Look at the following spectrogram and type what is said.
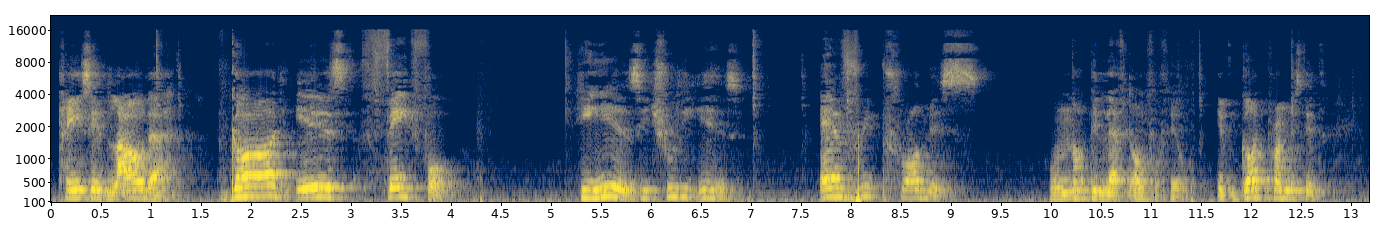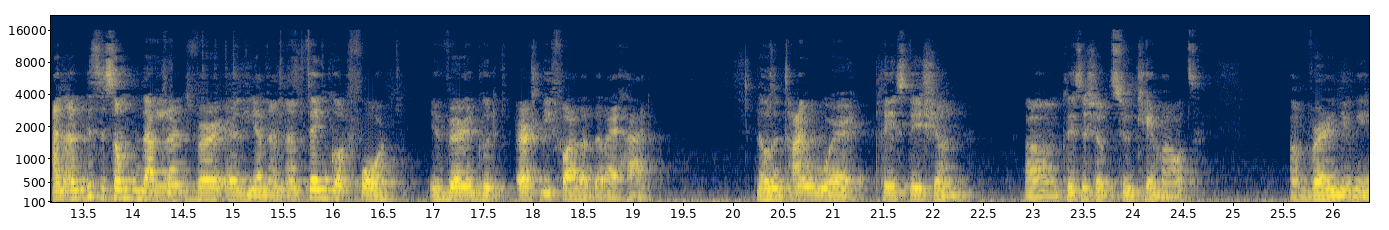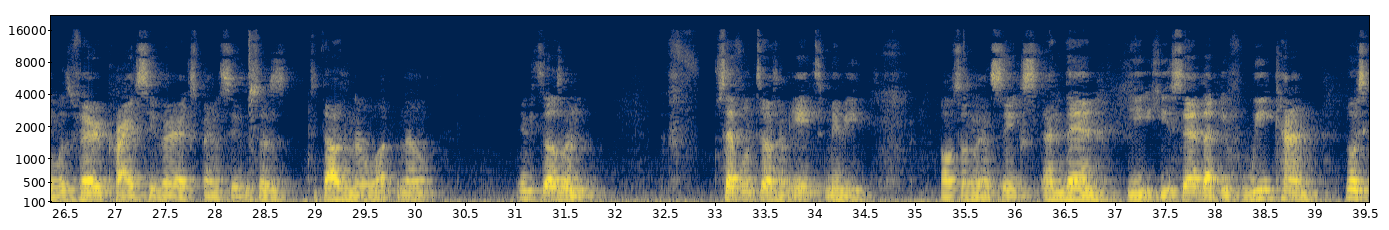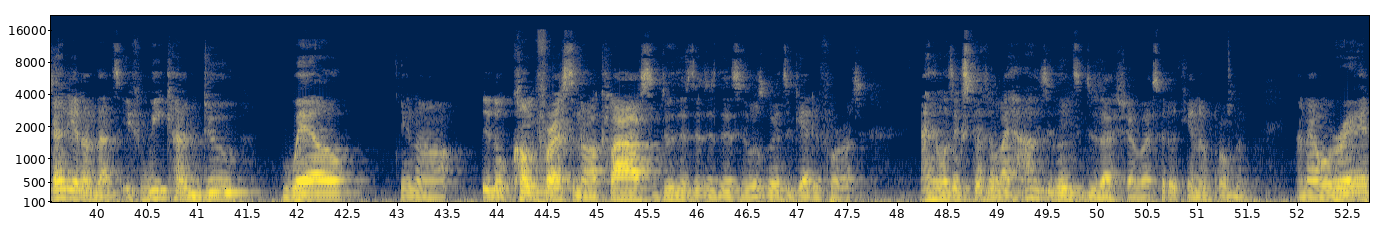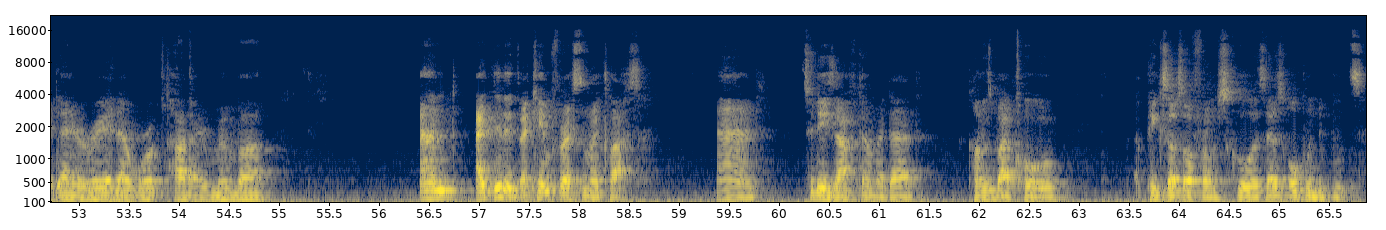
Can you say it louder? God is faithful. He is, He truly is. Every promise will not be left unfulfilled. If God promised it, and, and this is something that I learned very early, and, and, and thank God for a very good earthly father that I had. There was a time where PlayStation, um, PlayStation 2 came out, um, very newly. It was very pricey, very expensive. This was 2000 and what now? Maybe 2007, 2008, maybe, or 2006. And then he, he said that if we can, no, it's earlier than that, if we can do well in our, you know, come first in our class, do this, this, this, he was going to get it for us. And it was expensive. Like, how is he going to do that, Shab? I said, okay, no problem. And I read, I read, I worked hard. I remember, and I did it. I came first in my class, and two days after, my dad comes back home, picks us up from school, and says, "Open the boots."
